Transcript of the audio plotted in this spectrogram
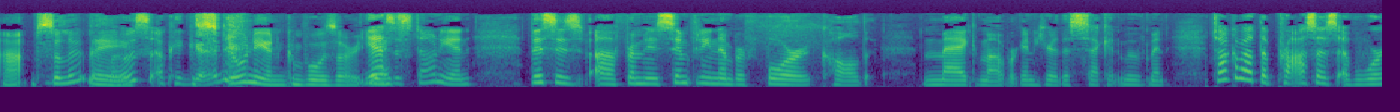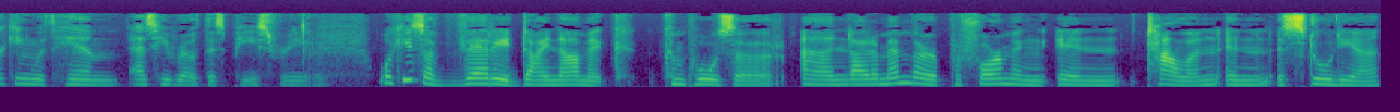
absolutely close. Okay, good. Estonian composer. yes, yes, Estonian. This is uh, from his symphony number four called Magma. We're going to hear the second movement. Talk about the process of working with him as he wrote this piece for you. Well, he's a very dynamic composer, and I remember performing in Tallinn in Estonia.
